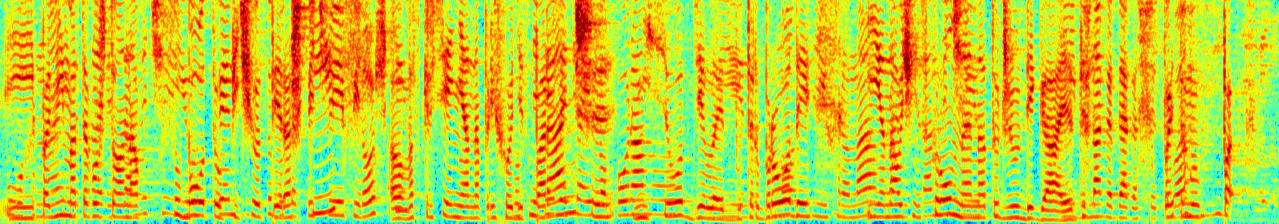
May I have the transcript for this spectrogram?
И помимо да того, что она в субботу печет пирожки, а в воскресенье она приходит пораньше, несет, делает бутерброды, и она очень скромная, она тут же убегает. Поэтому по-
